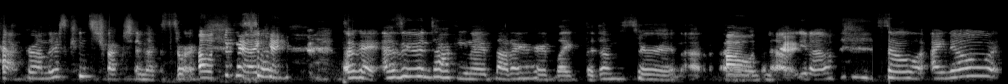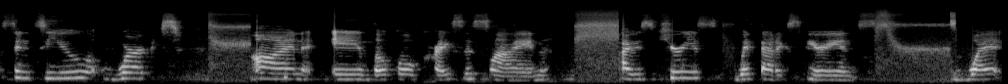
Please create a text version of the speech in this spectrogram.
background. There's construction next door. Oh, it's okay. So, I Okay, as we've been talking, I thought I heard like the dumpster and uh, I oh, okay. you know. So I know since you worked on a local crisis line. I was curious with that experience what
